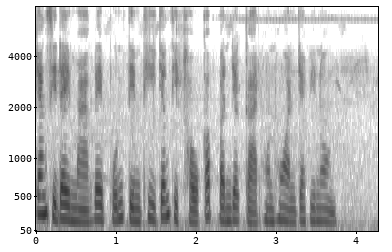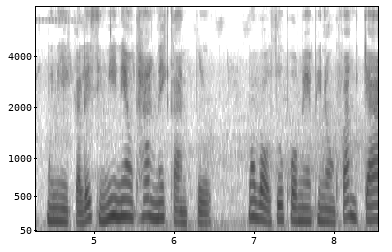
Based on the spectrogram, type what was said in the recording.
จังสิได้มากได้ผลเต็มที่จังสิเข้ากับบรรยากาศฮ้อนๆจ้าพี่น้องมื้อนี้ก็เลยสิมีแนวทางในการปลูกมาบอกสู่พ่อแม่พี่น้องฟังจ้า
